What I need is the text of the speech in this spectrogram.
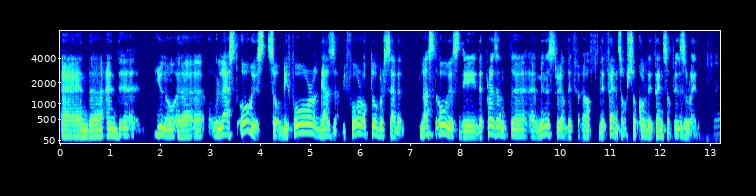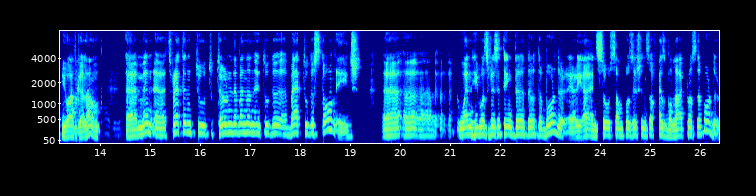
and uh, and you know, uh, last August, so before Gaza, before October 7th, last August, the, the present uh, uh Ministry of, Def- of Defense, or so-called Defense of Israel, Yoav Gallant, uh, men, uh, threatened to, to turn Lebanon into the back to the Stone Age uh, uh, when he was visiting the, the, the, border area and saw some positions of Hezbollah across the border.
